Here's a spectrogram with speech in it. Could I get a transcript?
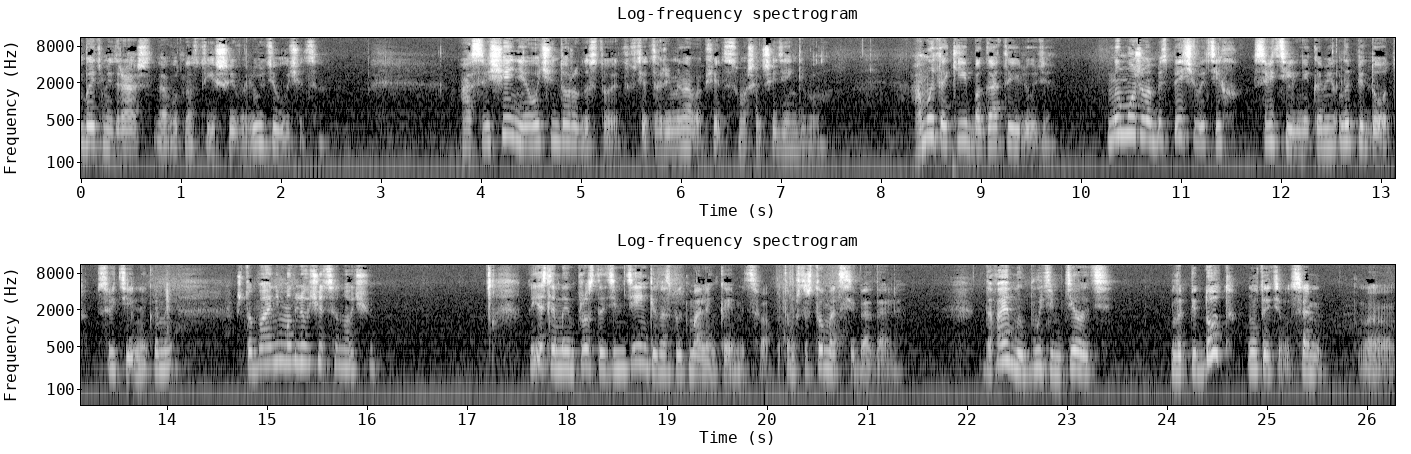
Бейт Мидраш, да, вот у нас Ешива, люди учатся. А освещение очень дорого стоит. В те времена вообще это сумасшедшие деньги было. А мы такие богатые люди. Мы можем обеспечивать их светильниками, лапидот, светильниками, чтобы они могли учиться ночью. Но если мы им просто дадим деньги, у нас будет маленькая мецва, потому что что мы от себя дали? Давай мы будем делать лапидот, вот эти вот сами Э,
